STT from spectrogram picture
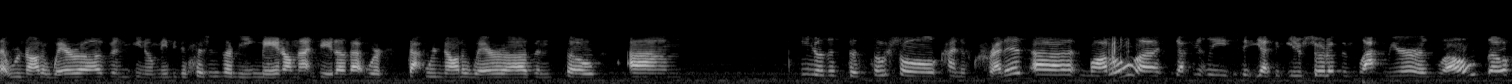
that we're not aware of. And, you know, maybe decisions are being made on that data that we're, that we're not aware of. And so, um, you know, the, the social kind of credit uh, model uh, definitely, yeah, I think you showed up in Black Mirror as well. So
